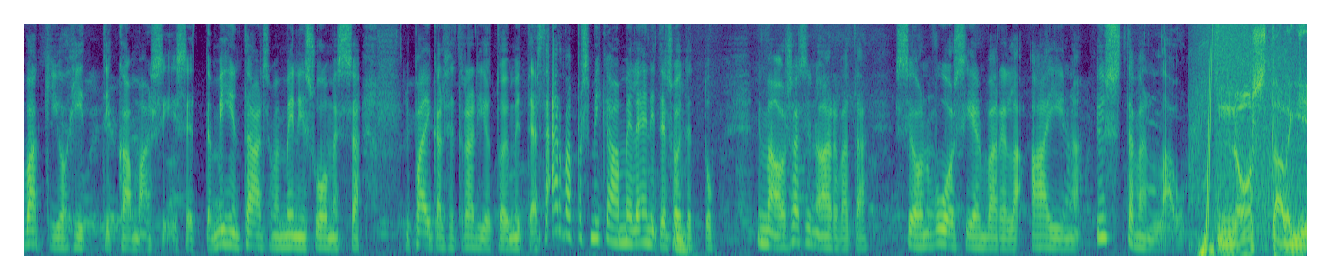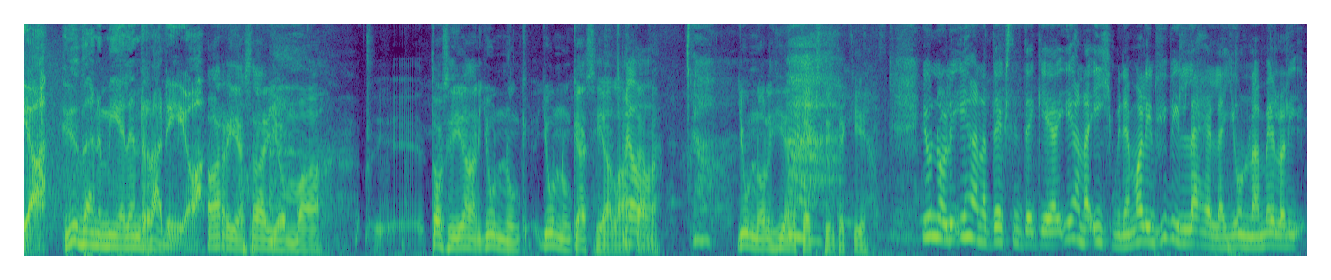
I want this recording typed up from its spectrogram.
vakiohitti kama siis, että mihin tahansa mä menin Suomessa, paikalliset radiotoimittajat, arvapas mikä on meille eniten soitettu, niin mä osasin arvata, se on vuosien varrella aina ystävän laulu. Nostalgia, hyvän mielen radio. Arja Saijomaa, tosiaan Junnun, Junnun käsialaa Joo. tämä. Junno oli hieno tekstintekijä. Junno oli ihana tekstintekijä, ihana ihminen. Mä olin hyvin lähellä Junnaa. Meillä oli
